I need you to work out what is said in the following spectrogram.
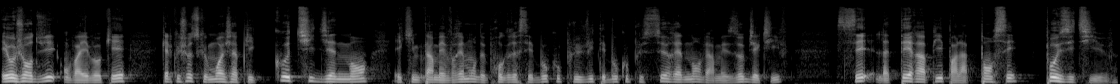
Et aujourd'hui, on va évoquer quelque chose que moi j'applique quotidiennement et qui me permet vraiment de progresser beaucoup plus vite et beaucoup plus sereinement vers mes objectifs. C'est la thérapie par la pensée positive.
